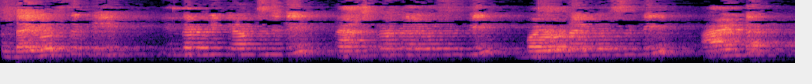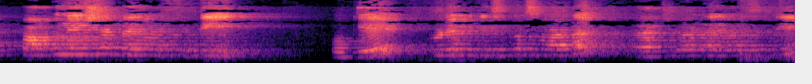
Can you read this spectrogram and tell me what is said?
diversity in that we can see the natural diversity biodiversity and population diversity. Okay today we discuss what the natural diversity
